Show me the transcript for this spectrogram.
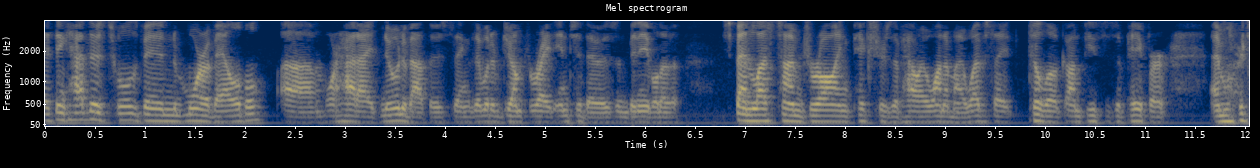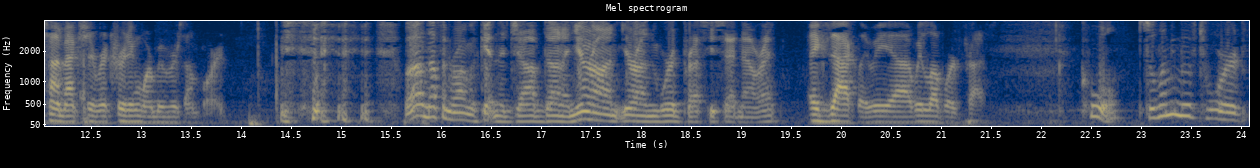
I think had those tools been more available, um, or had I known about those things, I would have jumped right into those and been able to spend less time drawing pictures of how I wanted my website to look on pieces of paper, and more time actually recruiting more movers on board. well, nothing wrong with getting the job done. And you're on you're on WordPress. You said now, right? Exactly. We uh, we love WordPress. Cool. So let me move toward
